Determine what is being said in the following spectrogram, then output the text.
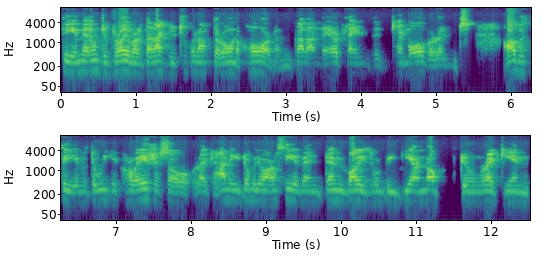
the amount of drivers that actually took it off their own accord and got on the airplanes and came over, and obviously it was the week of Croatia, so like any WRC event, them boys would be gearing up, doing recce and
